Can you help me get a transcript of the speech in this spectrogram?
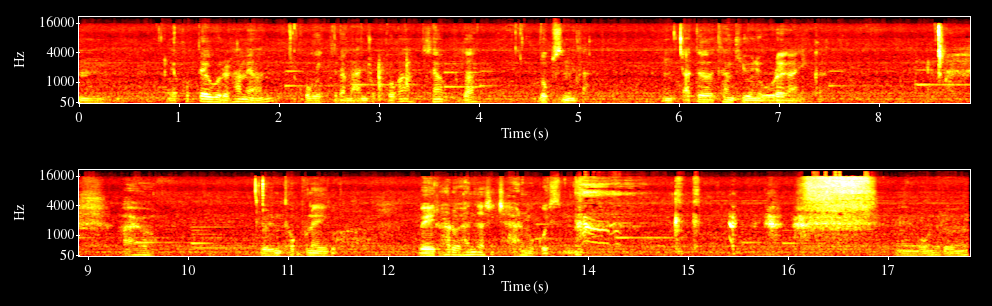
음, 이제 컵대구를 하면 고객들의 만족도가 생각보다 높습니다. 음, 따뜻한 기운이 오래 가니까. 요즘 덕분에 이거 매일 하루에 한 잔씩 잘 먹고 있습니다. 네, 오늘은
